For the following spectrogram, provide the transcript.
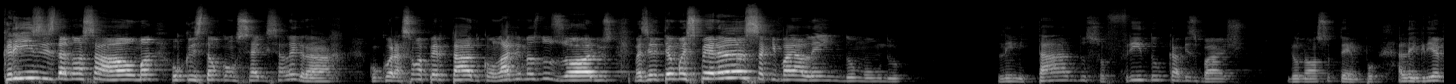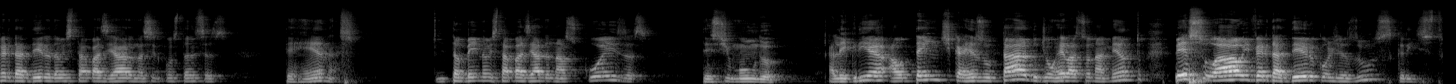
crises da nossa alma, o cristão consegue se alegrar com o coração apertado, com lágrimas nos olhos, mas ele tem uma esperança que vai além do mundo limitado, sofrido, cabisbaixo do nosso tempo. A alegria verdadeira não está baseada nas circunstâncias terrenas e também não está baseada nas coisas deste mundo. Alegria autêntica é resultado de um relacionamento pessoal e verdadeiro com Jesus Cristo.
